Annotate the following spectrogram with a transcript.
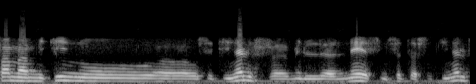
فما 260 ألف من الناس من 66 ألف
